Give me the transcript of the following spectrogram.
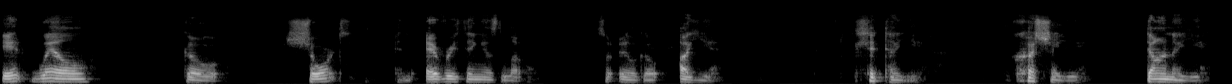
it will go short and everything is low. So it'll go aye, shitaye, hashaye, danaye.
